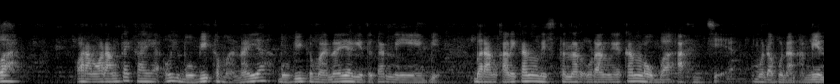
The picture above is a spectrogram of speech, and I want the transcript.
wah orang-orang teh kayak, wih Bobby ke mana ya, Bobby ke mana ya gitu kan nih. Barangkali kan listener orangnya kan loba aja, mudah-mudahan amin.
